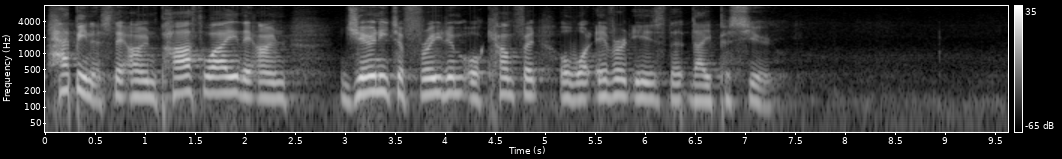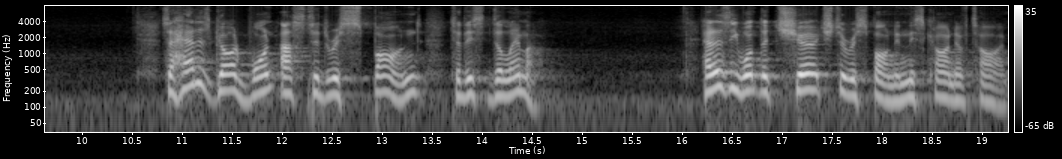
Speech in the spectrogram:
happiness, their own pathway, their own journey to freedom or comfort or whatever it is that they pursue. So, how does God want us to respond to this dilemma? How does He want the church to respond in this kind of time?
